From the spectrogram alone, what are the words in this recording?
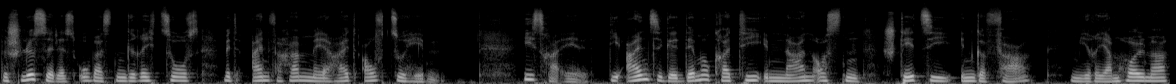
Beschlüsse des obersten Gerichtshofs mit einfacher Mehrheit aufzuheben. Israel, die einzige Demokratie im Nahen Osten, steht sie in Gefahr? Miriam Holmer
